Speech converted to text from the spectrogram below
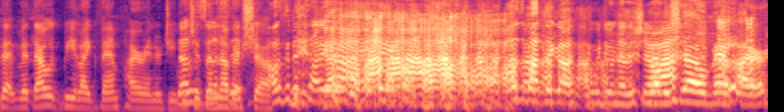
that but that would be like vampire energy, That which is another say- show. I was going to tell you. I was about to go. Can we do another show? Another show, vampire.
